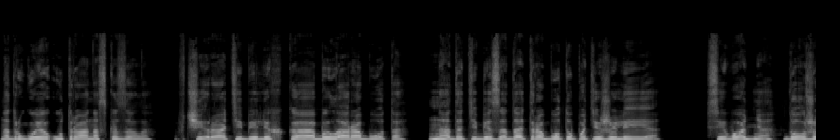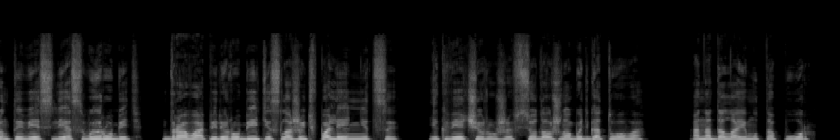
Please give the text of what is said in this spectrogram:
На другое утро она сказала, «Вчера тебе легка была работа, надо тебе задать работу потяжелее. Сегодня должен ты весь лес вырубить дрова перерубить и сложить в поленницы, и к вечеру уже все должно быть готово. Она дала ему топор,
